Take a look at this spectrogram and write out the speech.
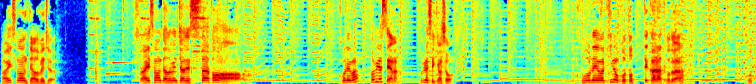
アイスマウンテンアドベンチャー？アイスマウンテンアドベンチャーです。スタートこれは？飛び出してやな。飛び出していきましょう。これはキノコ取ってからってことかな？取っ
